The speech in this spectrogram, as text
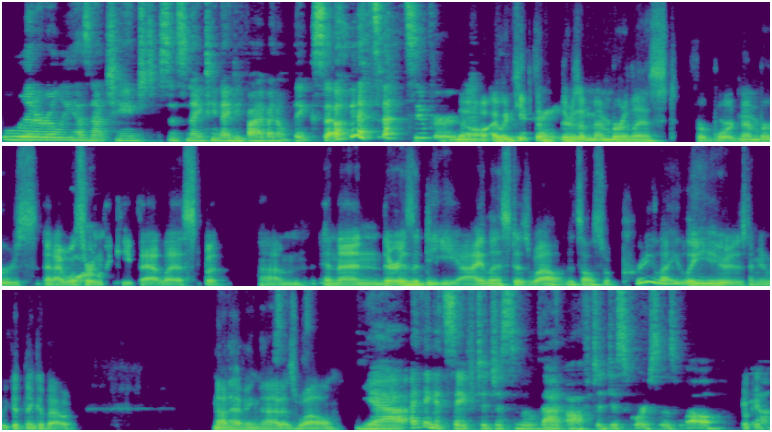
literally has not changed since 1995. I don't think so. it's not super. No, I would keep them. There's a member list for board members, and I will Yeah. certainly keep that list. But um, and then there is a DEI list as well. That's also pretty lightly used. I mean, we could think about not having that as well. Yeah, I think it's safe to just move that off to discourse as well. Okay. Yeah.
